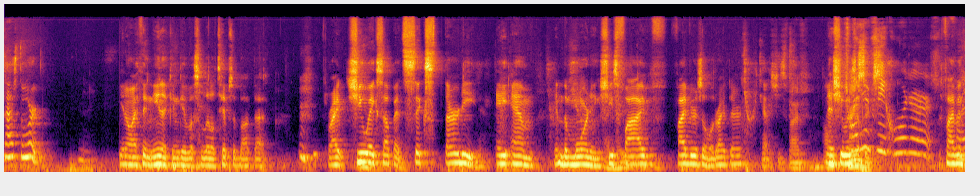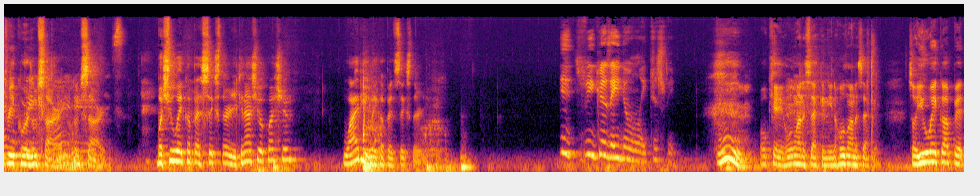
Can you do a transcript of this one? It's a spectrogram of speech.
has to work. You know, I think Nina can give us a little tips about that. Right? She wakes up at 6:30 a.m. in the morning. She's five five years old, right there. Yeah, she's five. And she was- Five and three quarters. Five and three quarters. I'm sorry. I'm sorry. But you wake up at six thirty. Can I ask you a question? Why do you wake up at six thirty? It's because I don't like to sleep. Ooh. Okay. Hold on a second, Nina. Hold on a second. So you wake up at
